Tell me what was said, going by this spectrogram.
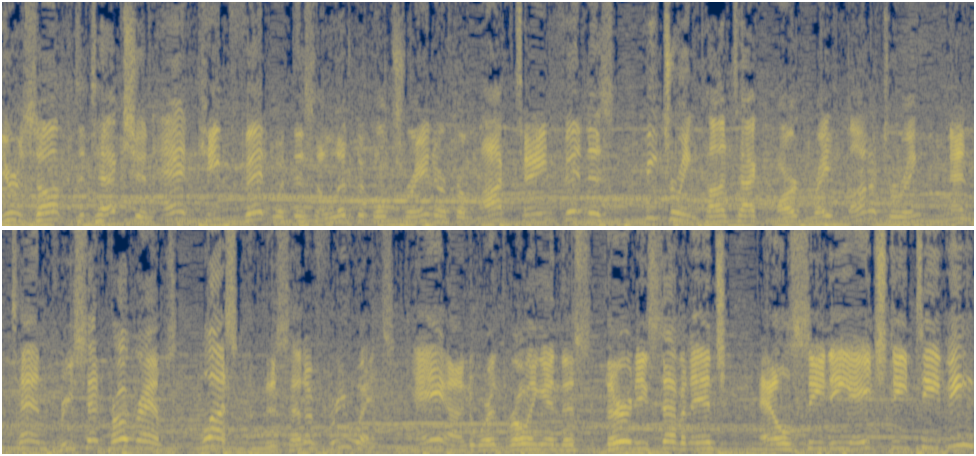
your zonk detection and keep fit with this elliptical trainer from Octane Fitness featuring contact heart rate monitoring and 10 preset programs, plus this set of free weights. And we're throwing in this 37 inch LCD HD TV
